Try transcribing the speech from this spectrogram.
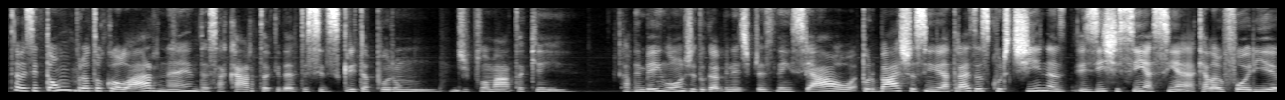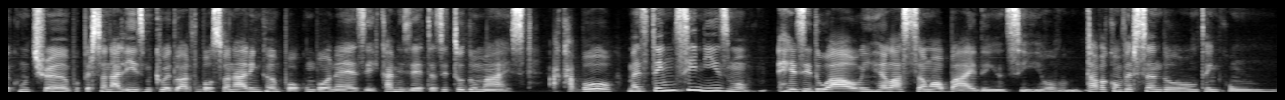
Então, esse tom protocolar, né, dessa carta, que deve ter sido escrita por um diplomata que tá bem longe do gabinete presidencial. Por baixo, assim, atrás das cortinas, existe sim, assim, aquela euforia com o Trump, o personalismo que o Eduardo Bolsonaro encampou com bonés e camisetas e tudo mais. Acabou, mas tem um cinismo residual em relação ao Biden, assim. Eu estava conversando ontem com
